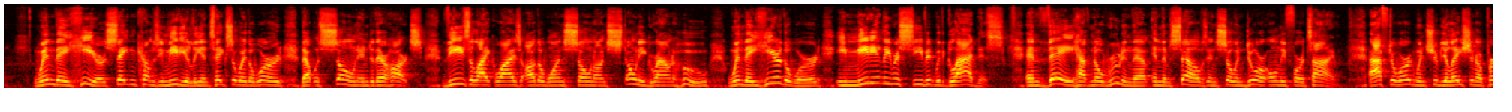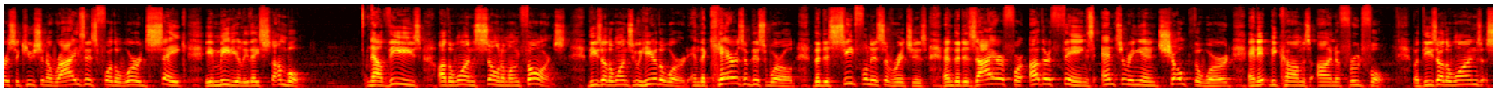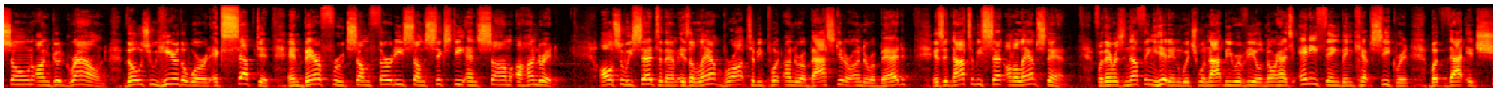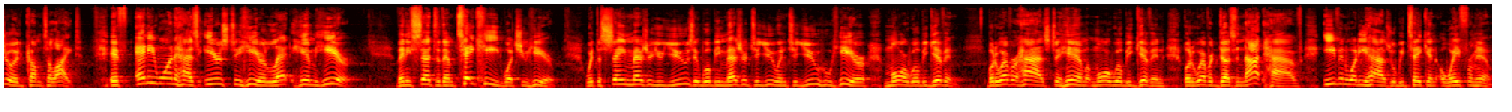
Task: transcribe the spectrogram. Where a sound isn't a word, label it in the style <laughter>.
When they hear, Satan comes immediately and takes away the word that was sown into their hearts. These likewise are the ones sown on stony ground who, when they hear the word, immediately receive it with gladness. And they have no root in them in themselves and so endure only for a time. Afterward, when tribulation or persecution arises for the word's sake, immediately they stumble. Now, these are the ones sown among thorns. These are the ones who hear the word, and the cares of this world, the deceitfulness of riches, and the desire for other things entering in choke the word, and it becomes unfruitful. But these are the ones sown on good ground, those who hear the word, accept it, and bear fruit, some 30, some 60, and some 100. Also, he said to them, Is a lamp brought to be put under a basket or under a bed? Is it not to be set on a lampstand? For there is nothing hidden which will not be revealed, nor has anything been kept secret, but that it should come to light. If anyone has ears to hear, let him hear. Then he said to them, Take heed what you hear. With the same measure you use, it will be measured to you, and to you who hear, more will be given. But whoever has, to him more will be given. But whoever does not have, even what he has will be taken away from him.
